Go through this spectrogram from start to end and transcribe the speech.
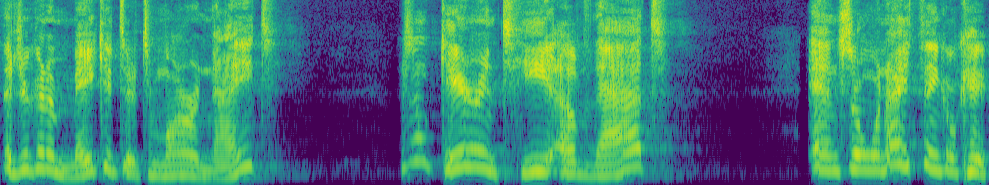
that you're going to make it to tomorrow night. There's no guarantee of that. And so when I think, okay,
